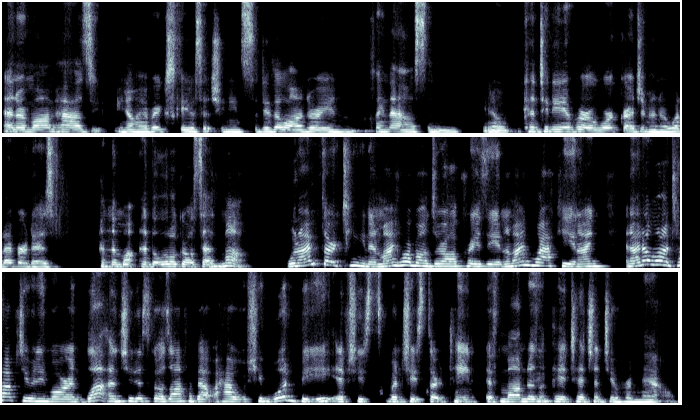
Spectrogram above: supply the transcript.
And her mom has, you know, every excuse that she needs to do the laundry and clean the house and, you know, continue her work regimen or whatever it is. And the and the little girl says, "Mom, when I'm 13 and my hormones are all crazy and I'm wacky and I'm and I don't want to talk to you anymore and blah and she just goes off about how she would be if she's when she's 13 if mom doesn't pay attention to her now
